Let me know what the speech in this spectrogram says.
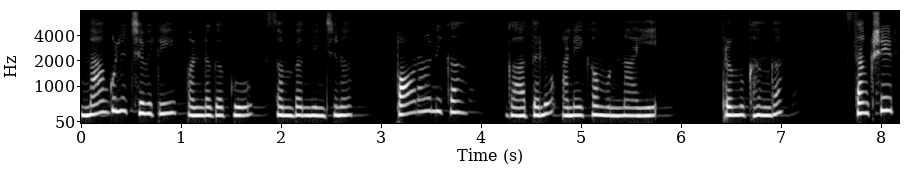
నాగుల చవితి పండుగకు సంబంధించిన పౌరాణిక గాథలు అనేకం ఉన్నాయి. ప్రముఖంగా సంక్షేప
